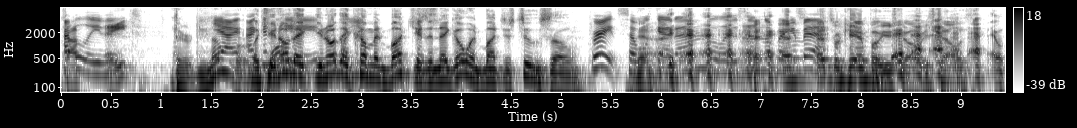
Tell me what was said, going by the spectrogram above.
top I believe it. eight. Their number. Yeah, I- I But you know see they it. you know they come in bunches and they go in bunches too. So Right, so we'll get them, we'll lose him, they'll bring him That's, back. that's what Campo used to always tell us.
